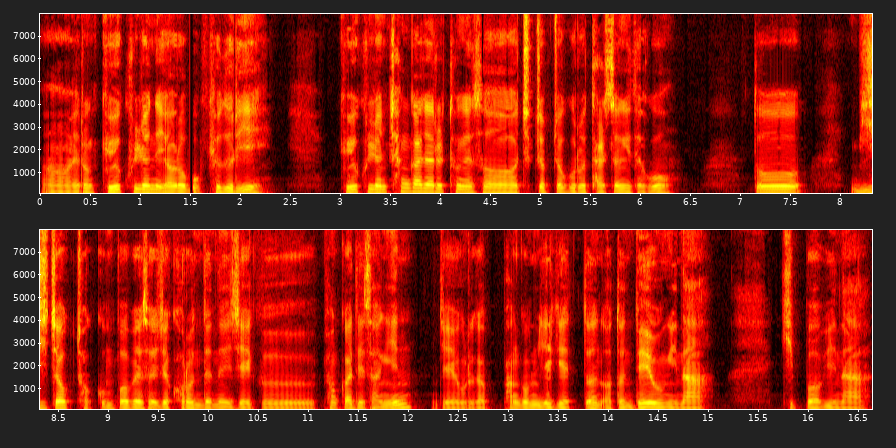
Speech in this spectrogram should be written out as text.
어, 이런 교육훈련의 여러 목표들이 교육훈련 참가자를 통해서 직접적으로 달성이 되고 또 미시적 접근법에서 이제 거론되는 이제 그 평가 대상인 이제 우리가 방금 얘기했던 어떤 내용이나 기법이나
